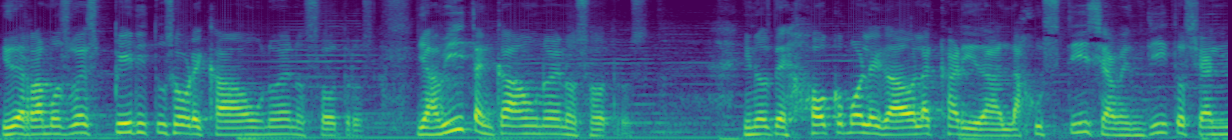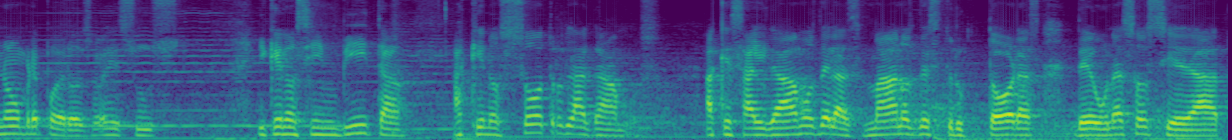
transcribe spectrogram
y derramó su espíritu sobre cada uno de nosotros y habita en cada uno de nosotros y nos dejó como legado la caridad, la justicia, bendito sea el nombre poderoso de Jesús, y que nos invita a que nosotros la hagamos, a que salgamos de las manos destructoras de una sociedad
